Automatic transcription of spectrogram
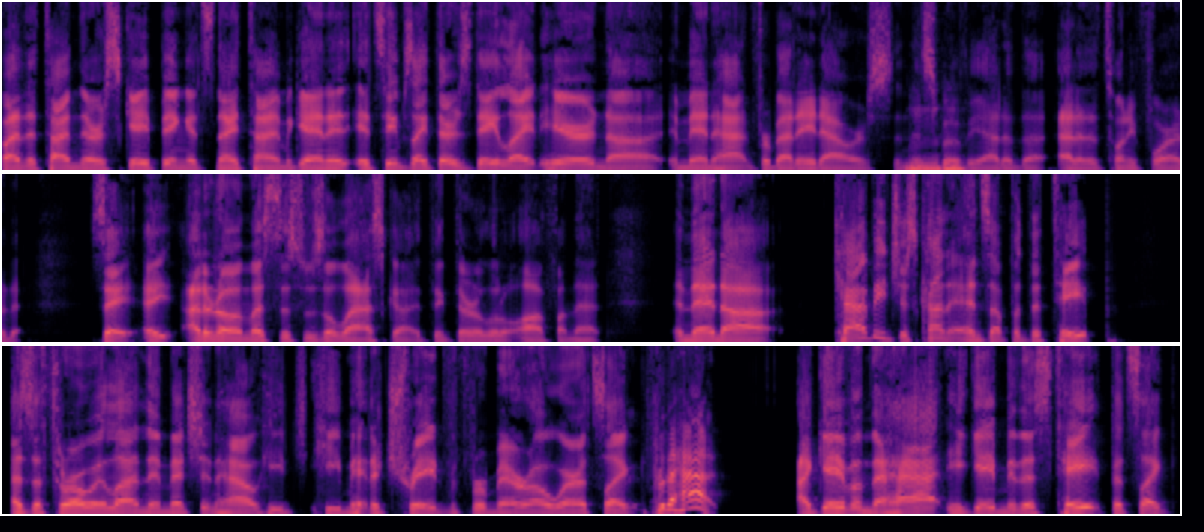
by the time they're escaping, it's nighttime again. It, it seems like there's daylight here in uh, in Manhattan for about eight hours in this Mhm. movie out of the out of the 24. I'd say I, I don't know unless this was Alaska. I think they're a little off on that. And then uh Cabbie just kind of ends up with the tape as a throwaway line. They mentioned how he he made a trade with Romero where it's like For the hat. I gave him the hat. He gave me this tape. It's like,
